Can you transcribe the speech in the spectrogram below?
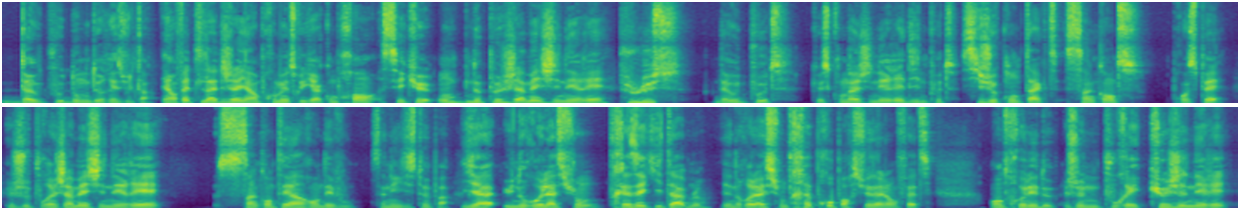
d'output, donc de résultats. Et en fait, là déjà, il y a un premier truc à comprendre, c'est qu'on ne peut jamais générer plus d'output que ce qu'on a généré d'input. Si je contacte 50 prospects, je pourrais jamais générer 51 rendez-vous. Ça n'existe pas. Il y a une relation très équitable, il y a une relation très proportionnelle en fait entre les deux. Je ne pourrais que générer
